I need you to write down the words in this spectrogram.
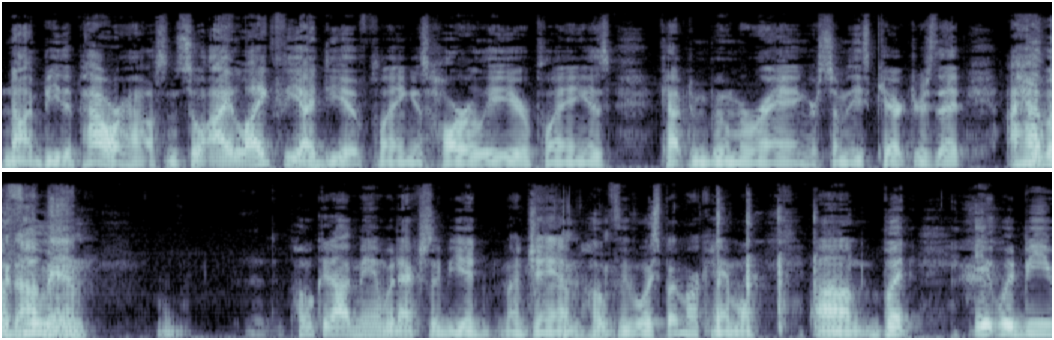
not be the powerhouse. And so I like the idea of playing as Harley or playing as Captain Boomerang or some of these characters that I have Polka a Dot feeling. Man. Polka Dot Man would actually be a, a jam, hopefully voiced by Mark Hamill. Um, but it would be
